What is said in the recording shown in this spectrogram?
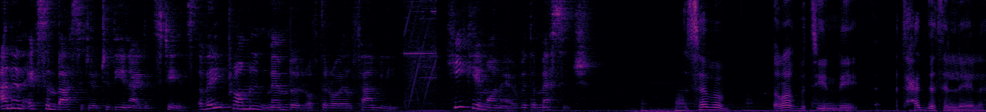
and an ex ambassador to the United States, a very prominent member of the royal family. He came on air with a message. سبب رغبتي اني اتحدث الليله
